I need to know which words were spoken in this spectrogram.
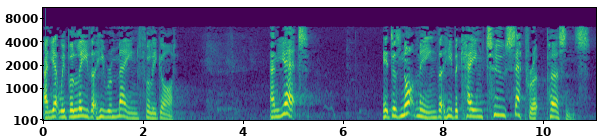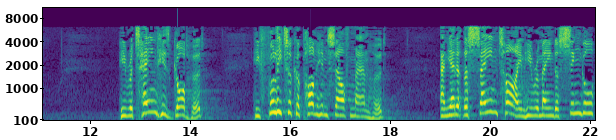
and yet we believe that he remained fully God. And yet, it does not mean that he became two separate persons. He retained his godhood, he fully took upon himself manhood, and yet at the same time he remained a single,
